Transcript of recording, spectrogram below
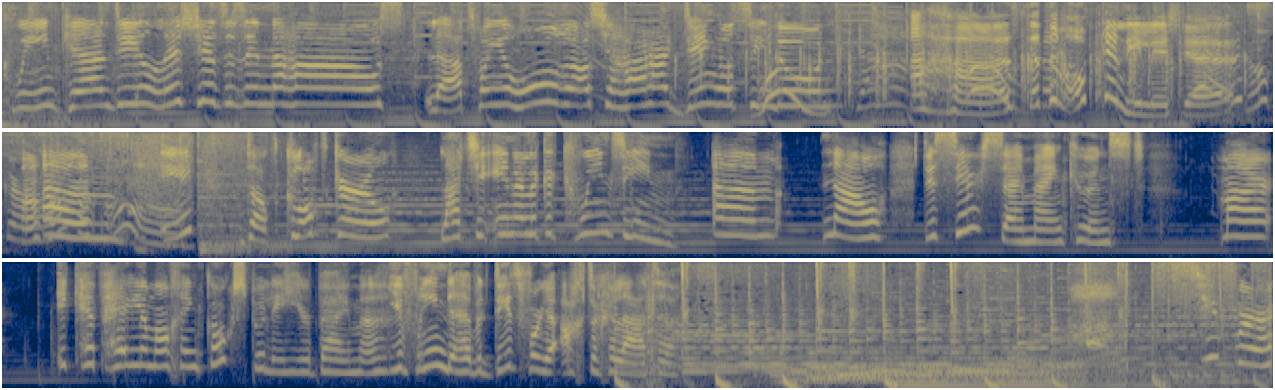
Queen Candy Licious is in the house. Laat van je horen als je haar haar ding wilt zien doen. Aha, zet hem op, Candylicious. Ehm, ik? Dat klopt, girl. Laat je innerlijke queen zien. Ehm, nou, desserts zijn mijn kunst. Maar ik heb helemaal geen kookspullen hier bij me. Je vrienden hebben dit voor je achtergelaten. Super!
